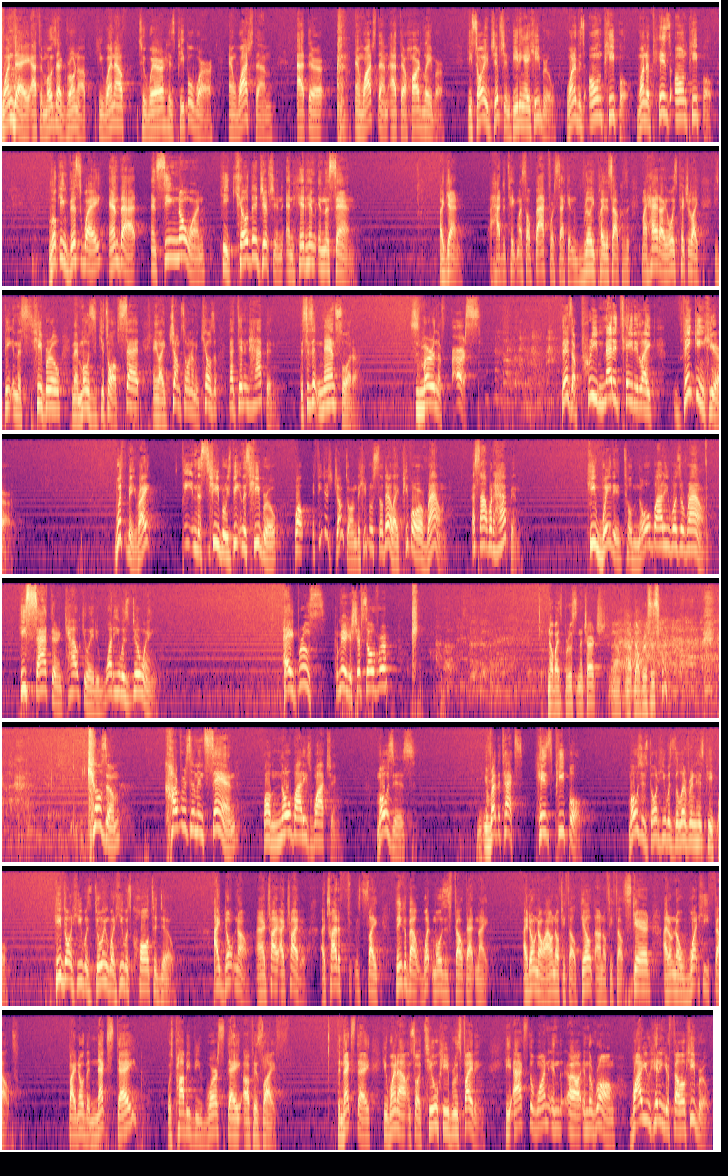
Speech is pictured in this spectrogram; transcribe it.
One day, after Moses had grown up, he went out to where his people were and watched them at their, and watched them at their hard labor. He saw an Egyptian beating a Hebrew, one of his own people, one of his own people. Looking this way and that, and seeing no one, he killed the Egyptian and hid him in the sand. Again, I had to take myself back for a second and really play this out because in my head I always picture like he's beating this Hebrew and then Moses gets all upset and he like jumps on him and kills him. That didn't happen. This isn't manslaughter. This is murder in the first. There's a premeditated like thinking here. With me, right? He's beating this Hebrew, he's beating this Hebrew. Well, if he just jumped on him, the Hebrew's still there. Like people are around. That's not what happened. He waited till nobody was around. He sat there and calculated what he was doing. Hey, Bruce, come here, your shift's over. Nobody's Bruce in the church? No, no, no Bruce's. Kills him, covers him in sand while nobody's watching. Moses, you read the text, his people Moses thought he was delivering his people. He thought he was doing what he was called to do. I don't know. And I try, I try to. I try to it's like, think about what Moses felt that night. I don't know. I don't know if he felt guilt. I don't know if he felt scared. I don't know what he felt. But I know the next day was probably the worst day of his life. The next day, he went out and saw two Hebrews fighting. He asked the one in, uh, in the wrong, why are you hitting your fellow Hebrew?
